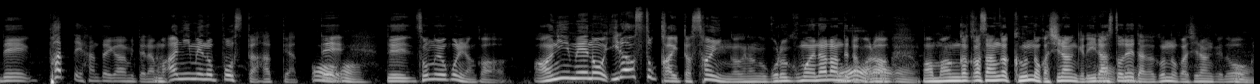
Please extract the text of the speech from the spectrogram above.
で、パッて反対側見たら、もうアニメのポスター貼ってあって、で、その横になんか、アニメのイラスト描いたサインがなんか5、6枚並んでたから、まあ、漫画家さんが来んのか知らんけど、イラストレーターが来んのか知らんけど、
